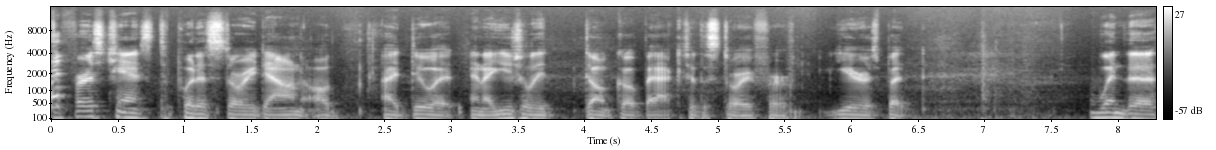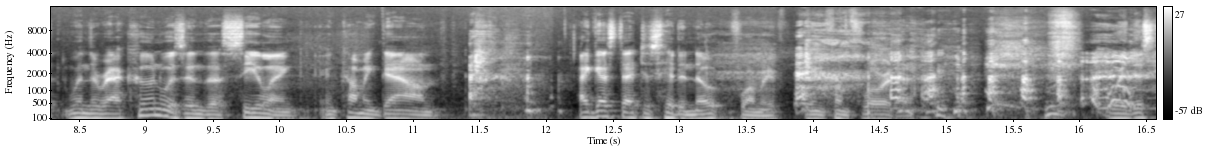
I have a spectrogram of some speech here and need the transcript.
the first chance to put a story down, I'll I do it, and I usually don't go back to the story for years. But when the when the raccoon was in the ceiling and coming down, I guess that just hit a note for me being from Florida. where this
